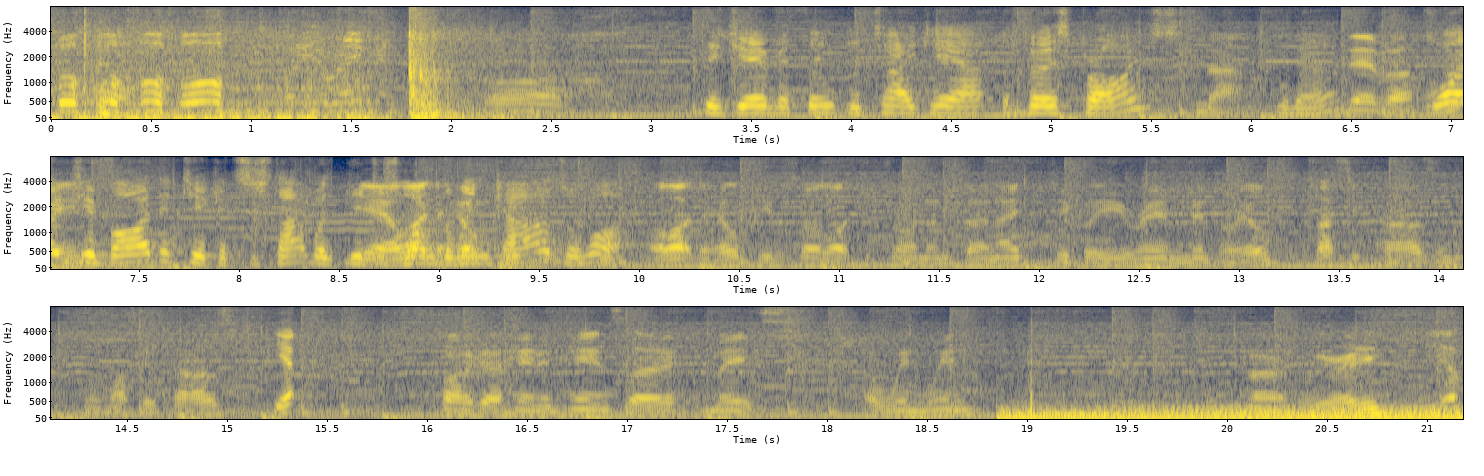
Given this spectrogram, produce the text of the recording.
What do you reckon? Did you ever think you'd take out the first prize? Nah, You know? never. Why did you buy the tickets to start with? You Yeah, just like wanted to win help cars or what? I like to help people, so I like to try and um, donate, particularly around mental health. Classic cars and muscle cars Yep. kind of go hand in hand, so for me it's a win-win. All right, we ready? Yep.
